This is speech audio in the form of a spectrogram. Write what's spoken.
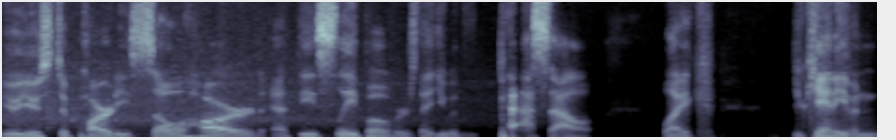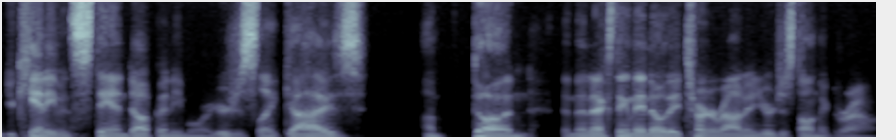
you used to party so hard at these sleepovers that you would pass out. Like you can't even you can't even stand up anymore. You're just like, guys, I'm done. And the next thing they know, they turn around and you're just on the ground.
